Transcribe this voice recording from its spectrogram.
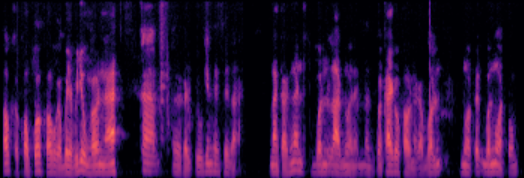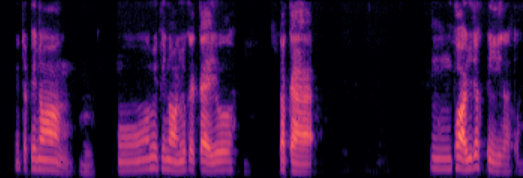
เขากับครอบครัวเขาก็บ่อยากไปยุ่งเขานะครับ เออก็อยู่กินจังซี่ล่ะนั่นก็เงินบนร้านนวดมันคนขายของเขาน่ะก็บนนวดบนนวดผม มีแต่พี่น้องอืม โอ้มีพี่น้องอยู่ใกล้ๆอยู่ แล้วก็อืมพ่ออายุจักปีแล้วตอน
